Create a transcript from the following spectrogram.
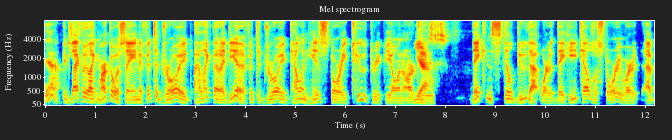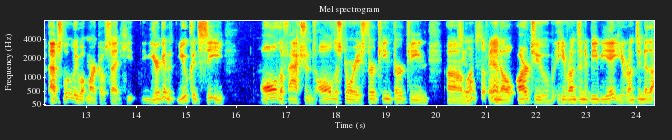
yeah, Exactly like Marco was saying, if it's a droid, I like that idea. If it's a droid telling his story to 3PO and R2, yes, they can still do that where they he tells a story where ab- absolutely what Marco said. He you're gonna you could see all the factions, all the stories, 1313. I see a lot Um, of stuff. Yeah. you know, R2, he runs into BB8, he runs into the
